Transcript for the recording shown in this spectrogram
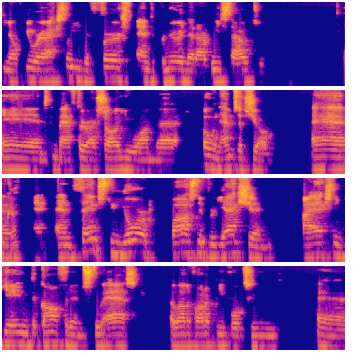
you know, you were actually the first entrepreneur that I reached out to, and after I saw you on the Owen Hemsath show, and, okay. and and thanks to your positive reaction I actually gained the confidence to ask a lot of other people to uh,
